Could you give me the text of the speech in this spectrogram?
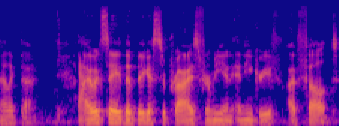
I like that. Yeah. I would say the biggest surprise for me in any grief I've felt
